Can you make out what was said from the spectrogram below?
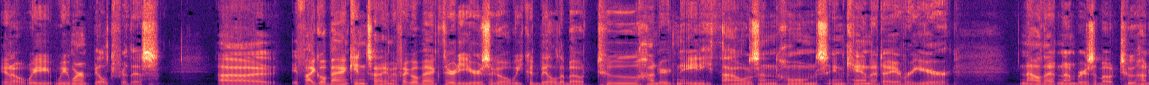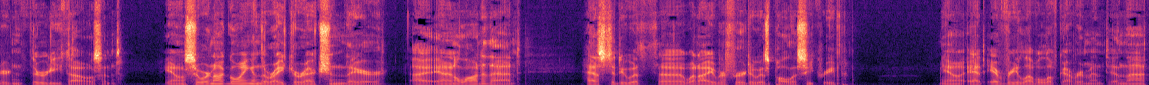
you know, we, we weren't built for this. Uh, if I go back in time, if I go back 30 years ago, we could build about 280,000 homes in Canada every year. Now that number is about 230,000. You know, so we're not going in the right direction there. Uh, and a lot of that has to do with uh, what I refer to as policy creep. You know, at every level of government, and that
